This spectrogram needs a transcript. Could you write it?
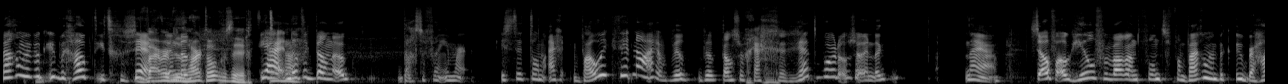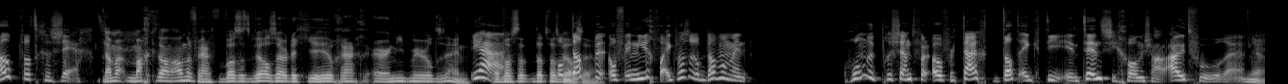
Waarom heb ik überhaupt iets gezegd? Waarom heb je dat- hardop gezegd? ja, en dat ik dan ook dacht van, ja, maar is dit dan eigenlijk, wou ik dit nou eigenlijk? Wil, wil ik dan zo graag gered worden of zo? En dat ik, nou ja, zelf ook heel verwarrend vond van, waarom heb ik überhaupt wat gezegd? Nou, maar mag ik dan een andere vraag? Was het wel zo dat je heel graag er niet meer wilde zijn? Ja. Of was dat, dat was op wel dat zo? of in ieder geval, ik was er op dat moment 100% van overtuigd dat ik die intentie gewoon zou uitvoeren. Ja.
